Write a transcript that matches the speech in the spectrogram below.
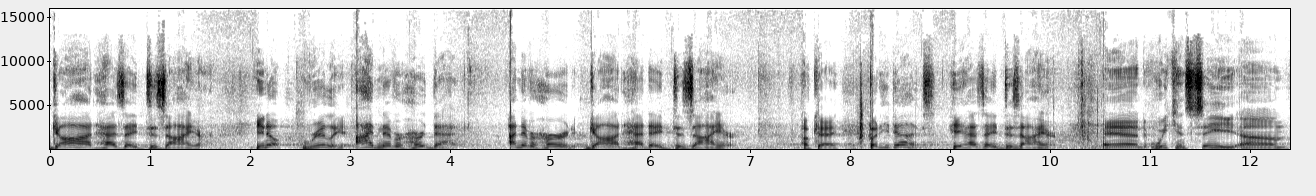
God has a desire. You know, really, I'd never heard that. I never heard God had a desire. Okay, but He does. He has a desire, and we can see um,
